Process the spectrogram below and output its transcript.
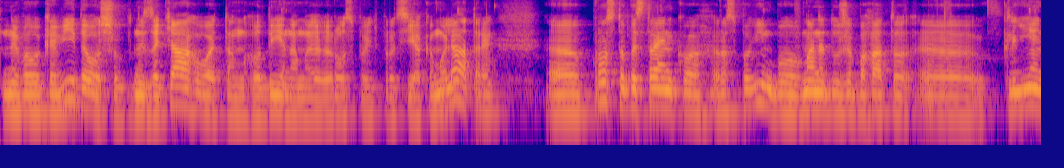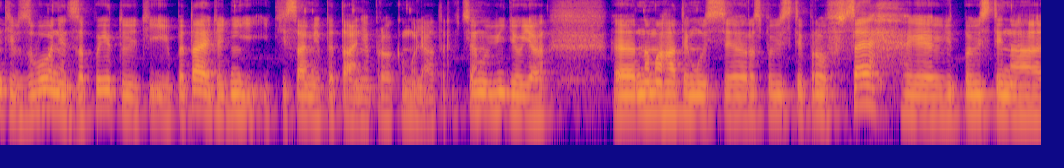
невелике відео, щоб не затягувати там годинами розповідь про ці акумулятори. Е, Просто бистренько розповім, бо в мене дуже багато е, клієнтів дзвонять, запитують і питають одні і ті самі питання про акумулятори. В цьому відео я е, намагатимусь розповісти про все, відповісти на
